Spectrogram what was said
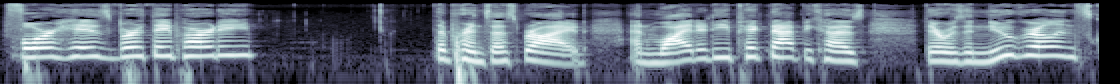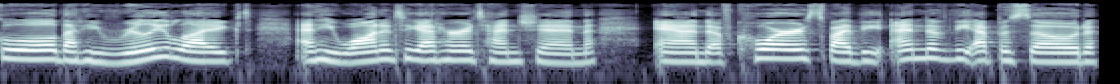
for his birthday party? The Princess Bride. And why did he pick that? Because there was a new girl in school that he really liked and he wanted to get her attention. And of course, by the end of the episode,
